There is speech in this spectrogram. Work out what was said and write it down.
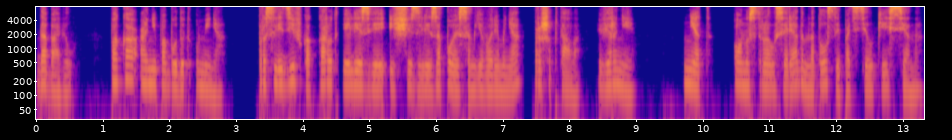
добавил «пока они побудут у меня». Проследив, как короткие лезвия исчезли за поясом его ремня, прошептала «Верни». «Нет», — он устроился рядом на толстой подстилке из сена.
